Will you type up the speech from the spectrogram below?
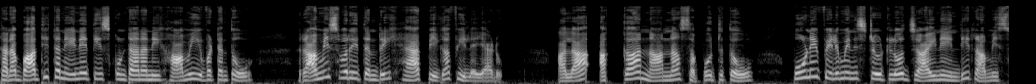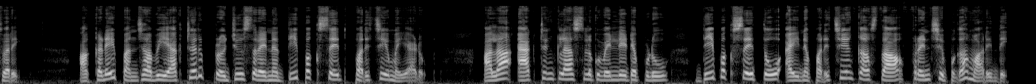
తన బాధ్యత నేనే తీసుకుంటానని హామీ ఇవ్వటంతో రామేశ్వరి తండ్రి హ్యాపీగా ఫీలయ్యాడు. అలా అక్క, నాన్న సపోర్టుతో పూణే ఫిలిం ఇన్స్టిట్యూట్లో జాయిన్ అయింది రామేశ్వరి. అక్కడే పంజాబీ యాక్టర్, ప్రొడ్యూసర్ అయిన దీపక్ సేథ్ పరిచయమయ్యాడు. అలా యాక్టింగ్ క్లాసులకు వెళ్ళేటప్పుడు దీపక్ సేత్తో అయిన పరిచయం కాస్త ఫ్రెండ్షిప్గా మారింది.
